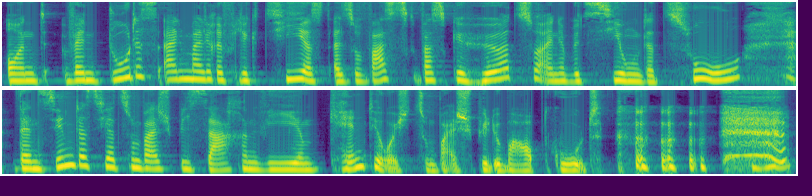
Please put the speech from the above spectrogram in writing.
Und wenn du das einmal reflektierst, also was, was gehört zu einer Beziehung dazu, dann sind das ja zum Beispiel Sachen wie, kennt ihr euch zum Beispiel überhaupt gut?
